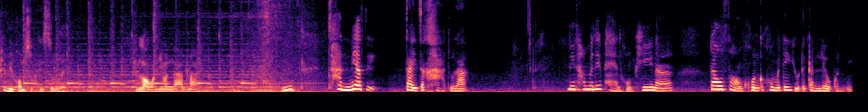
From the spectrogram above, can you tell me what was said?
พี่มีความสุขที่สุดเลย ที่รอวันนี้มันนานมาก ฉันเนี่ยสิ ใจจะขาดอยู่ละ นี่ถ้าไม่ได้แผนของพี่นะ เราสองคนก็คงไม่ได้อยู่ด้วยกันเร็วกว่านี้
